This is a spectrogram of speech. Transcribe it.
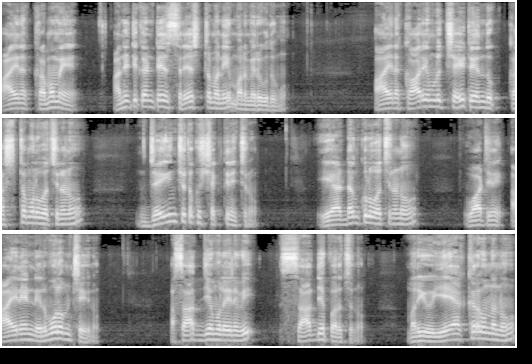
ఆయన క్రమమే అన్నిటికంటే శ్రేష్టమని మనం ఎరుగుదుము ఆయన కార్యములు చేయుటేందు కష్టములు వచ్చినను జయించుటకు శక్తినిచ్చును. ఏ అడ్డంకులు వచ్చినను వాటిని ఆయనే నిర్మూలం చేయును. అసాధ్యములైనవి సాధ్యపరచును. మరియు ఏ అక్కర ఉన్నను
